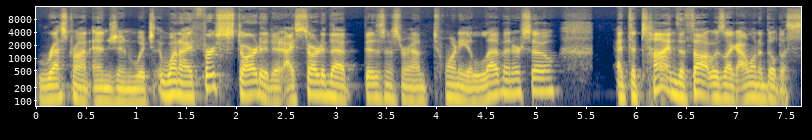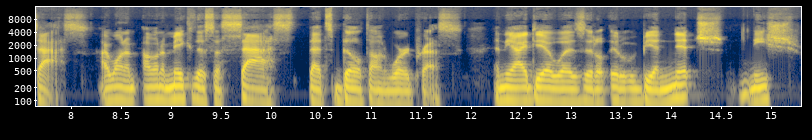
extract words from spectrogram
Restaurant Engine, which when I first started it, I started that business around 2011 or so. At the time, the thought was like, I want to build a SaaS. I want to I want to make this a SaaS that's built on WordPress. And the idea was it'll it would be a niche niche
